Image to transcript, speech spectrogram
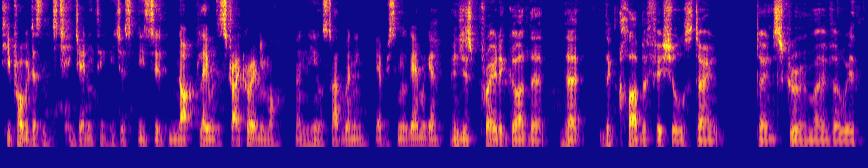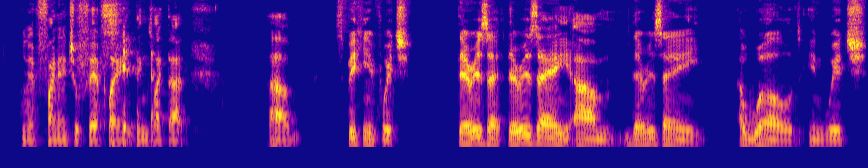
he probably doesn't need to change anything. He just needs to not play with a striker anymore, and he'll start winning every single game again. and just pray to God that that the club officials don't don't screw him over with you know financial fair play and things like that. Um, speaking of which, there is a there is a um, there is a a world in which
